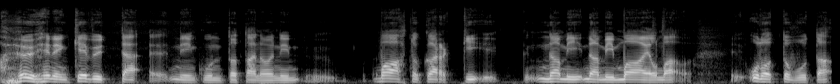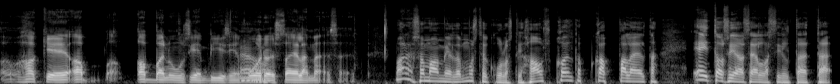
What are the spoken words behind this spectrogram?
höyhenen kevyttä eh, niin kuin, tota noin, niin, vaahtokarkki, nami, nami maailma ulottuvuutta hakee ab, Abban uusien biisien Joo. muodoissa elämäänsä. Mä olen samaa mieltä. Musta kuulosti hauskoilta kappaleilta. Ei tosiaan sellaisilta, että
